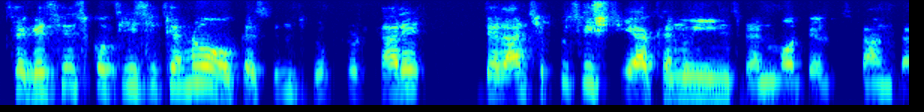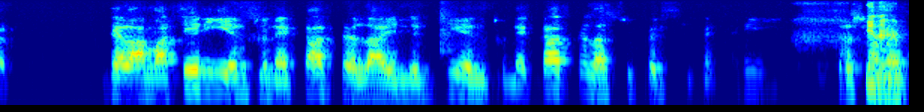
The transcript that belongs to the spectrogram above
Să găsesc o fizică nouă, că sunt lucruri care de la început se știa că nu intră în modelul standard. De la materie întunecată la energie întunecată, la supersimetrie. Bine,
